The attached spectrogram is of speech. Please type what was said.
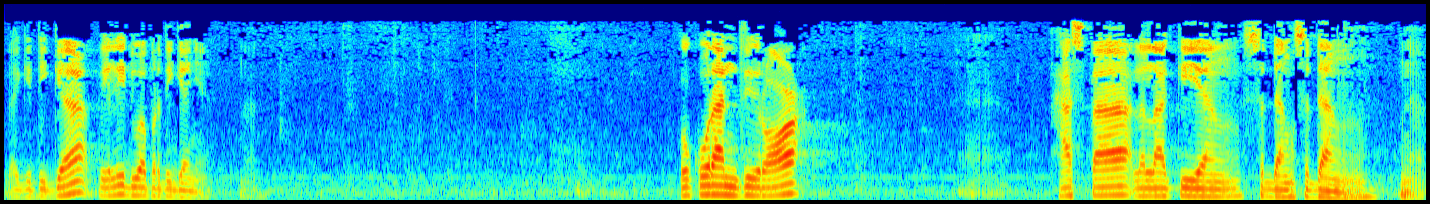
bagi tiga, pilih dua per tiganya. Nah. Ukuran ziro hasta lelaki yang sedang-sedang. Nah.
